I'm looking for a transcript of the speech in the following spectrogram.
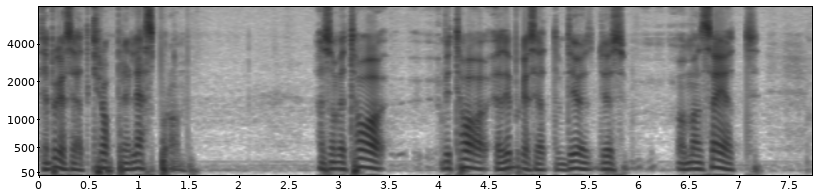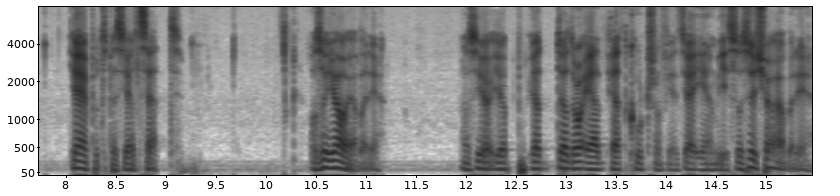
jag brukar säga att kroppen är less på dem. Alltså om vi tar, vi tar jag brukar säga att det, det, om man säger att jag är på ett speciellt sätt. Och så gör jag bara det. Alltså jag, jag, jag, jag drar ett, ett kort som finns, jag är envis och så kör jag bara det.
